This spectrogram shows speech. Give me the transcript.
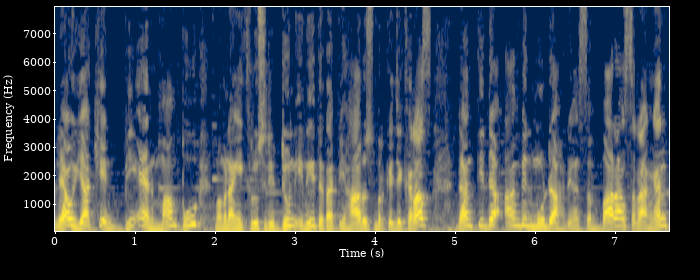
Beliau yakin BN mampu memenangi kerusi di DUN ini tetapi harus bekerja keras dan tidak ambil mudah dengan sebarang serangan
